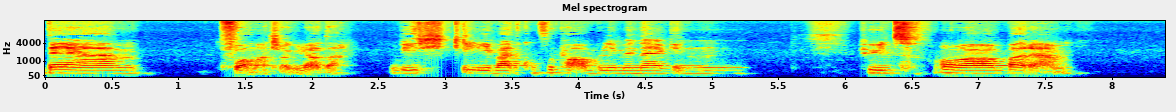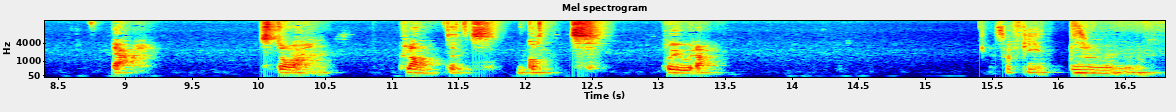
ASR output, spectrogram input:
det um, får meg til å gløde. Virkelig være komfortabel i min egen hud og bare ja, stå plantet godt på jorda. Så fint. Mm.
